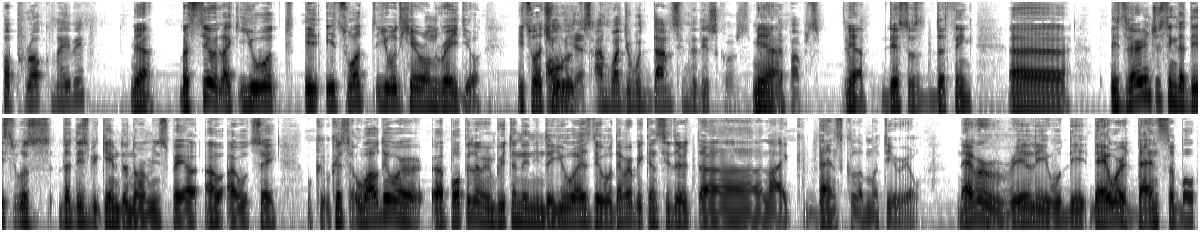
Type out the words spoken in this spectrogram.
pop rock maybe Yeah, but still, like you would, it, it's what you would hear on radio. It's what you oh would. yes, and what you would dance in the discos, Yeah. in the pubs. Yeah, this was the thing. Uh, it's very interesting that this was that this became the norm in Spain. I, I would say because while they were uh, popular in Britain and in the US, they would never be considered uh, like dance club material. Never really would. They, they were danceable,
